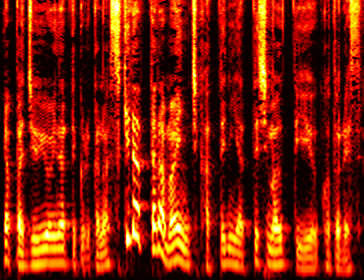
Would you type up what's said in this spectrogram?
やっぱ重要になってくるかな。好きだったら毎日勝手にやってしまうっていうことです。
